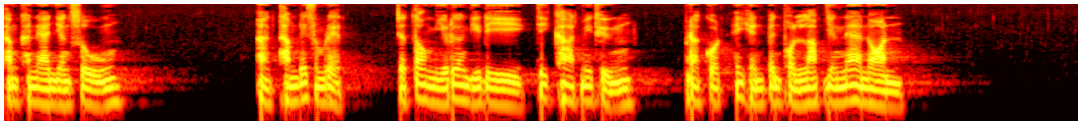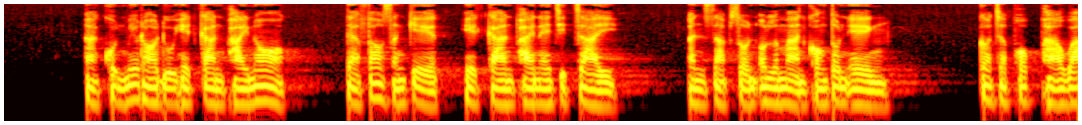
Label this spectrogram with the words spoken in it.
ทำคะแนนอย่างสูง หากทำได้สำเร็จจะต้องมีเรื่องดีๆ ที่คาดไม่ถึง ปรากฏให้เห็นเป็นผลลัพธ์อย่างแน่นอน หากคุณไม่รอดูเหตุการณ์ภายนอก แต่เฝ้าสังเกตเหตุการณ์ภายในจิตใจ อันสับสนอลมานของตนเอง ก็จะพบภาวะ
